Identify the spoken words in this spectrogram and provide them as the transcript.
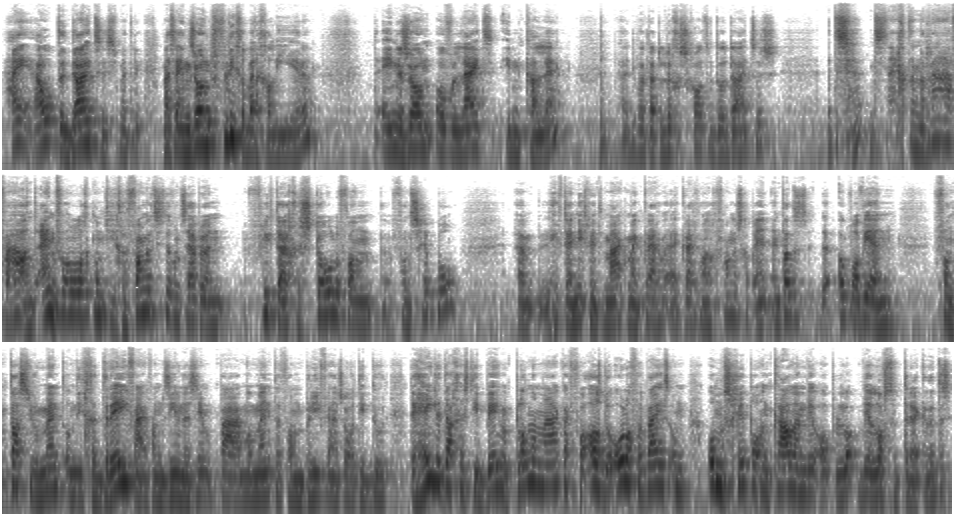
Hij helpt de Duitsers, met, maar zijn zoons vliegen bij de Galliëren. De ene zoon overlijdt in Calais. die wordt uit de lucht geschoten door Duitsers. Het is, het is echt een raar verhaal. Aan het einde van de oorlog komt hij gevangen te zitten, want ze hebben een vliegtuig gestolen van, van Schiphol. Um, heeft daar niks mee te maken, maar hij krijgt, hij krijgt wel een gevangenschap. En, en dat is ook wel weer een fantastisch moment om die gedrevenheid van te zien. We zien een paar momenten van brieven en zo wat hij doet. De hele dag is hij bezig plannen maken voor als de oorlog voorbij is om, om Schiphol en KLM weer, op, weer los te trekken. Dat is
